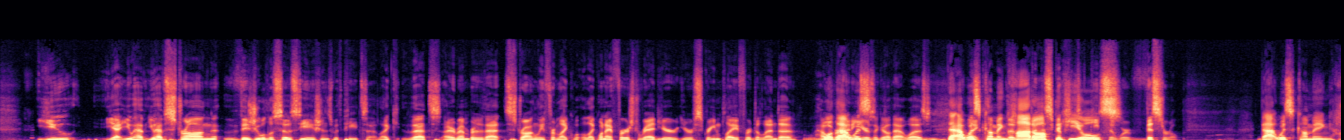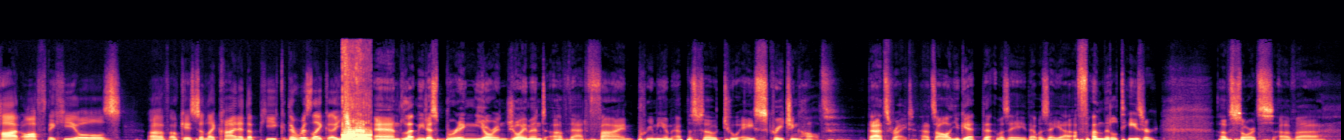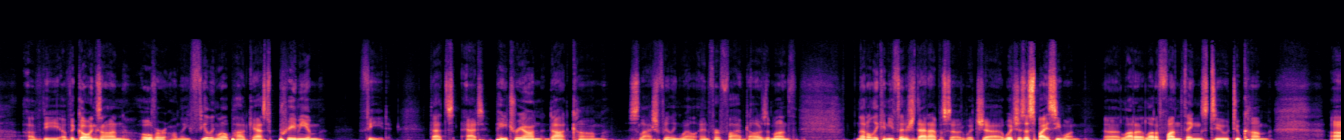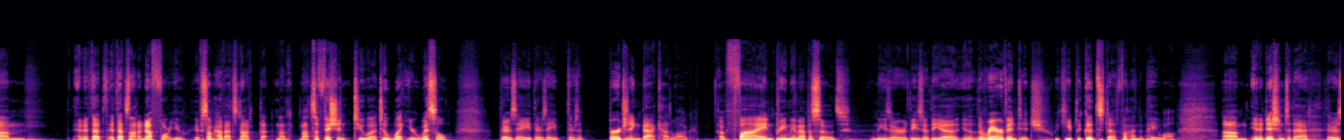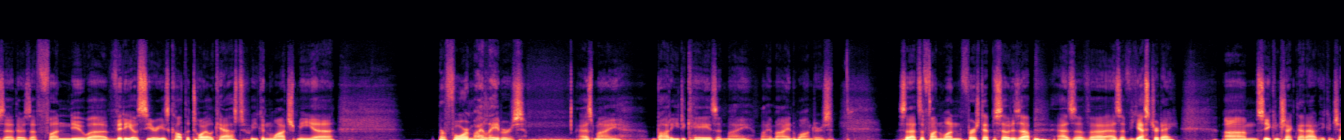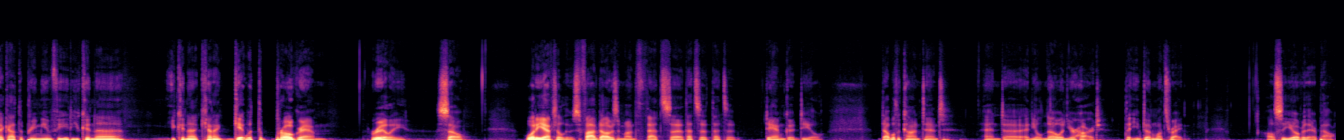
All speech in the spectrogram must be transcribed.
You yeah, you have you have strong visual associations with pizza. Like that's I remember that strongly from like like when I first read your your screenplay for Delenda, however that many was- years ago that was. that was like, coming the- hot the off the descriptions of. Pizza were visceral. that was coming hot off the heels of okay, so like kind of the peak. There was like a And let me just bring your enjoyment of that fine premium episode to a screeching halt. That's right. That's all you get. That was a that was a uh, a fun little teaser of sorts of uh of the of the goings on over on the Feeling Well podcast premium feed. That's at patreon.com slash feeling well. And for five dollars a month, not only can you finish that episode, which uh, which is a spicy one, a lot of a lot of fun things to to come. Um, and if that's if that's not enough for you, if somehow that's not that, not not sufficient to uh, to wet your whistle, there's a there's a there's a burgeoning back catalog of fine premium episodes, and these are these are the uh, you know, the rare vintage. We keep the good stuff behind the paywall. Um, in addition to that, there's a there's a fun new uh, video series called the Toilcast, where you can watch me uh, perform my labors as my body decays and my my mind wanders. So that's a fun one. First episode is up as of uh, as of yesterday, um, so you can check that out. You can check out the premium feed. You can uh, you can uh, kind of get with the program, really. So, what do you have to lose? Five dollars a month. That's uh, that's a that's a damn good deal. Double the content, and uh, and you'll know in your heart that you've done what's right. I'll see you over there, pal.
